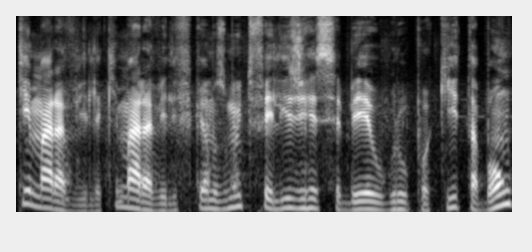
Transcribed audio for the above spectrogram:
Que maravilha, que maravilha. Ficamos muito felizes de receber o grupo aqui, tá bom?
